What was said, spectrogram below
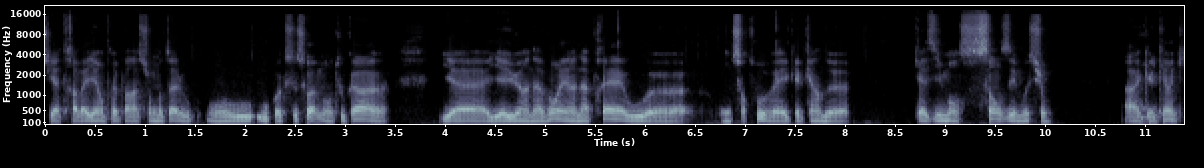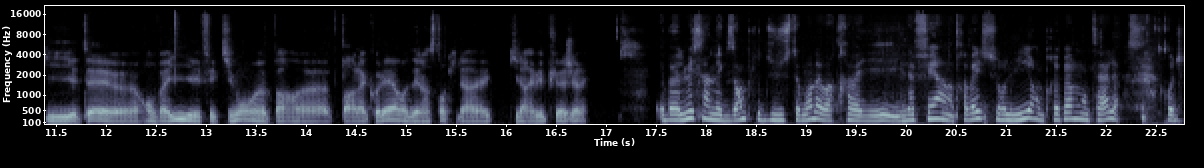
qui a travaillé en préparation mentale ou, ou, quoi que ce soit, mais en tout cas, il y a, eu un avant et un après où euh, on se retrouve avec quelqu'un de quasiment sans émotion à quelqu'un qui était euh, envahi effectivement euh, par, par la colère dès l'instant qu'il n'arrivait plus à gérer. Et eh ben lui, c'est un exemple justement d'avoir travaillé. Il a fait un travail sur lui en prépa mentale. Roger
